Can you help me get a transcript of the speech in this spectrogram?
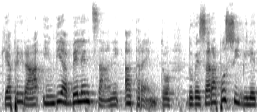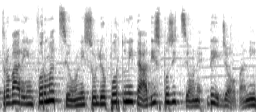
che aprirà in via Belenzani a Trento, dove sarà possibile trovare informazioni sulle opportunità a disposizione dei giovani,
